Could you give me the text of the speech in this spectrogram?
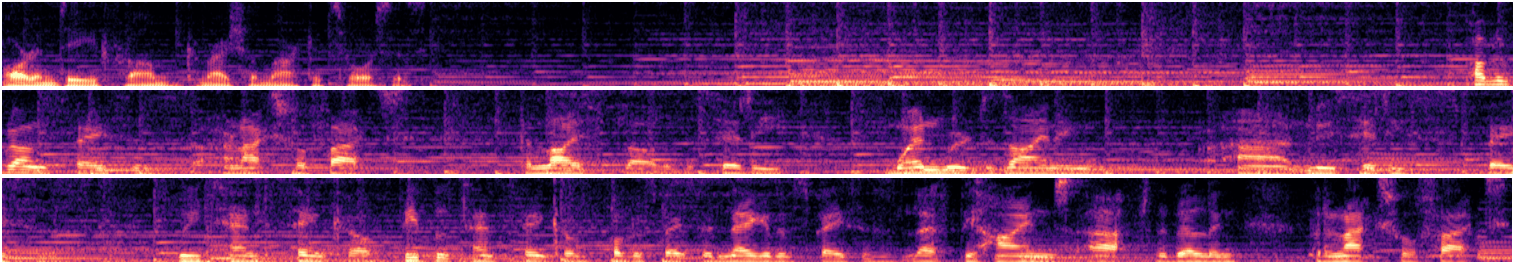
or indeed from commercial market sources. Public ground spaces are in actual fact the lifeblood of a city. When we're designing uh, new city spaces, we tend to think of, people tend to think of public space as negative spaces left behind after the building, but in actual fact,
